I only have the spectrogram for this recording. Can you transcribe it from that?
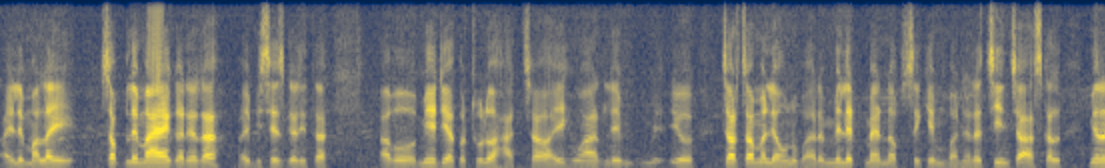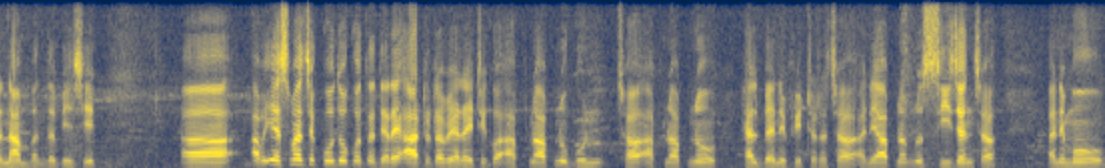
अहिले मलाई सबले माया गरेर है विशेष गरी त अब मिडियाको ठुलो हात छ है उहाँहरूले यो चर्चामा ल्याउनु भएर मिलेट म्यान अफ सिक्किम भनेर चिन्छ आजकल मेरो नामभन्दा बेसी। अब यसमा चाहिँ कोदोको त धेरै आठवटा भेराइटीको आफ्नो आफ्नो गुण छ आफ्नो आफ्नो हेल्थ बेनिफिटहरू छ अनि आफ्नो आफ्नो सिजन छ अनि म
